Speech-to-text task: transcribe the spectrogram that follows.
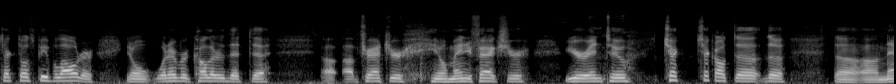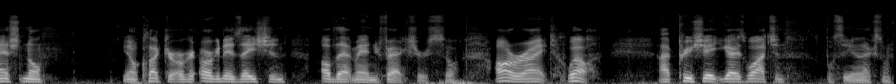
check those people out or you know whatever color that uh, uh, of tractor you know manufacturer you're into check check out the the the uh, national you know collector organization of that manufacturer. So all right. Well i appreciate you guys watching. We'll see you in the next one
